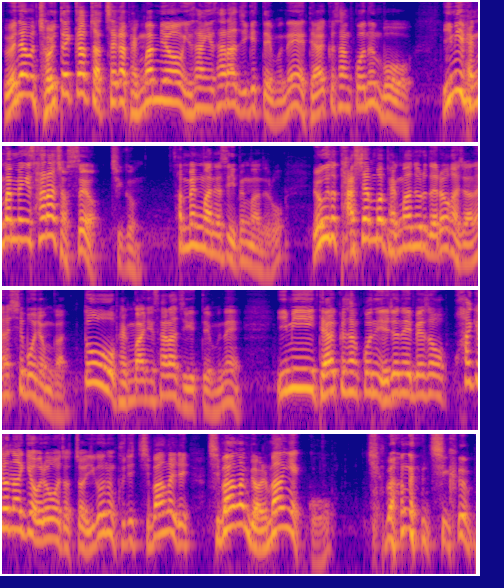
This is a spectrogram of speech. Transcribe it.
왜냐하면 절대값 자체가 100만 명 이상이 사라지기 때문에 대학교 상권은 뭐 이미 100만 명이 사라졌어요. 지금 300만에서 200만으로 여기서 다시 한번 100만으로 내려가잖아요. 15년간 또 100만이 사라지기 때문에 이미 대학교 상권은 예전에 비해서 확연하게 어려워졌죠. 이거는 굳이 지방을 지방은 멸망했고 지방은 지금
